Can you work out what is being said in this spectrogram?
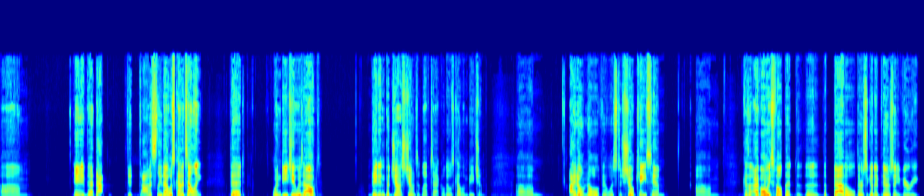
Um, that that did, honestly that was kind of telling that when DJ was out, they didn't put Josh Jones at left tackle. It was Kelvin Beachum. Um, I don't know if it was to showcase him, because I've always felt that the, the the battle there's gonna there's a very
